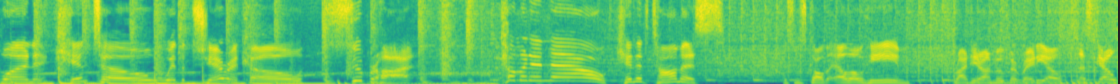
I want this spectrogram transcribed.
One. Kennto with Jericho. Super hot. Coming in now, Kenneth Thomas. This was called Elohim, right here on Movement Radio. Let's go.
